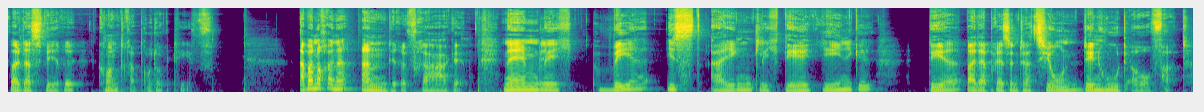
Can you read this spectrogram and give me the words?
weil das wäre kontraproduktiv. Aber noch eine andere Frage, nämlich wer ist eigentlich derjenige, der bei der Präsentation den Hut auf hat?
